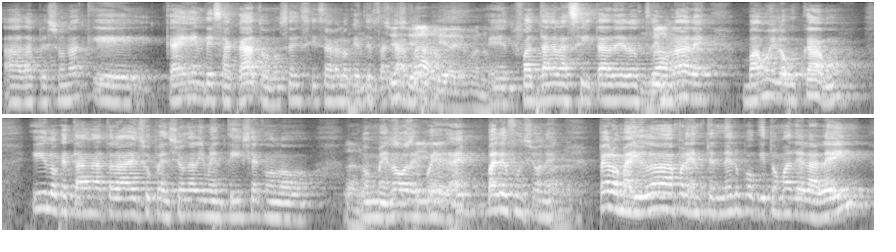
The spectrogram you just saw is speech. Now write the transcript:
a las personas que caen en desacato, no sé si saben lo que es desacato, eh, faltan a la cita de los tribunales, vamos y lo buscamos, y los que están atrás en su pensión alimenticia con los, menores, pues hay varias funciones, pero me ayuda a entender un poquito más de la ley,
